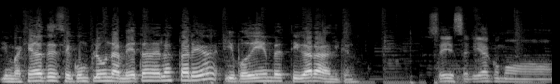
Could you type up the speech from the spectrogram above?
Imagínate, se cumple una meta de las tareas y podía investigar a alguien. Sí, sería como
